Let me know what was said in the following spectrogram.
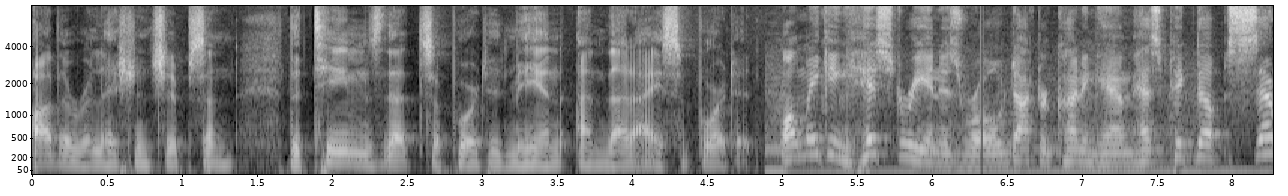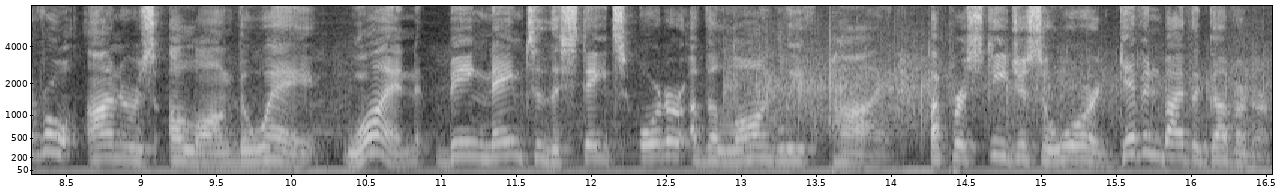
other relationships and the teams that supported me and, and that I supported. While making history in his role, Dr. Cunningham has picked up several honors along the way. One being named to the state's Order of the Longleaf Pine, a prestigious award given by the governor.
